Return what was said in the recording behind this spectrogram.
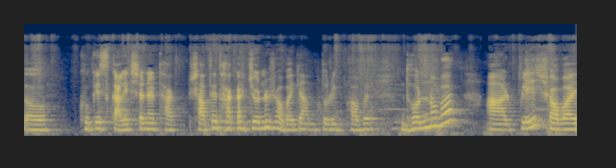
তো কুকিজ কালেকশনের সাথে থাকার জন্য সবাইকে আন্তরিকভাবে ধন্যবাদ। আর প্লিজ সবাই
